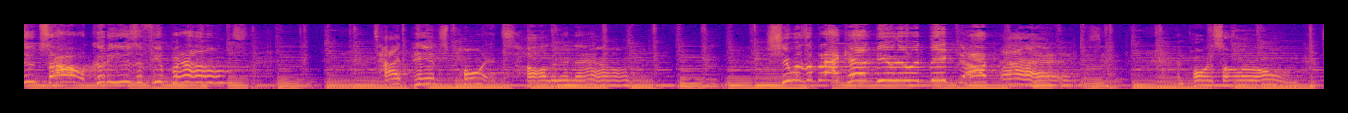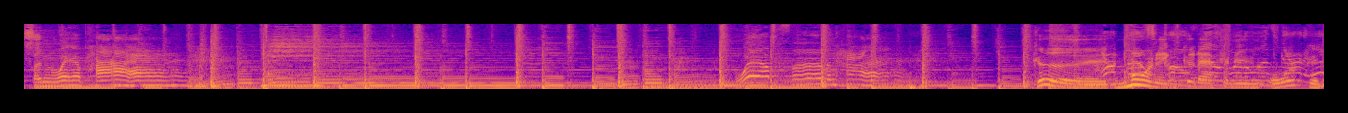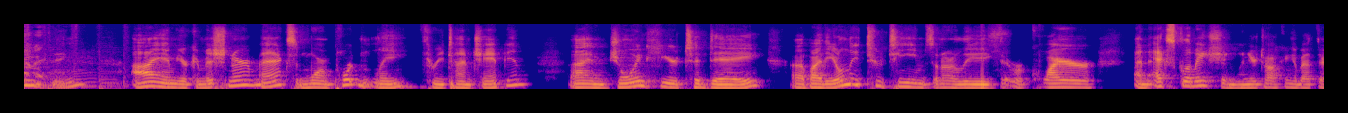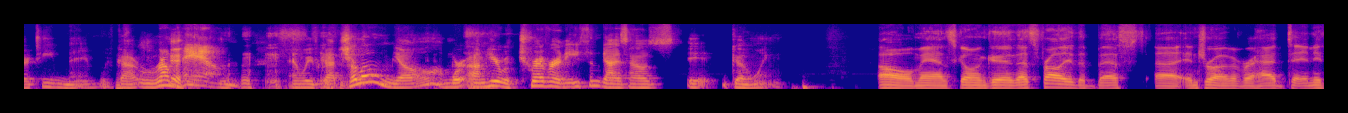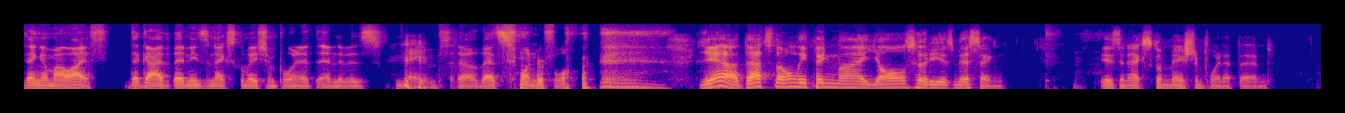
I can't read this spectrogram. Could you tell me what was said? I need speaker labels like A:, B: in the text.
A: too tall, could have used a few pounds. Tight pants points, hollering out. She was a black-haired beauty with big dark eyes and points all her own, sitting way up high. Way up firm and high.
B: Good morning, good afternoon, or good evening. I am your commissioner, Max, and more importantly, three time champion. I am joined here today uh, by the only two teams in our league that require an exclamation when you're talking about their team name. We've got Rumham and we've got Shalom, y'all. I'm, we're- I'm here with Trevor and Ethan. Guys, how's it going?
C: Oh man, it's going good. That's probably the best uh, intro I've ever had to anything in my life. The guy that needs an exclamation point at the end of his name. so that's wonderful.
D: Yeah, that's the only thing my y'all's hoodie is missing is an exclamation point at the end.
